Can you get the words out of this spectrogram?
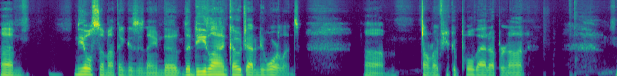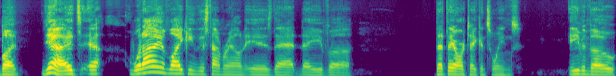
um, Nielsen, I think is his name, the the D line coach out of New Orleans. Um, I don't know if you could pull that up or not, but yeah, it's uh, what I am liking this time around is that they've uh, that they are taking swings, even though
